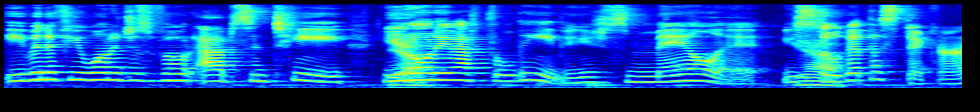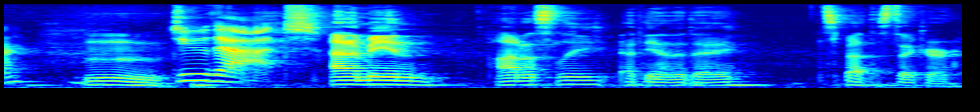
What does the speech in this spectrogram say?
even if you want to just vote absentee, you Yeah. don't even have to leave. You can just mail it. You Yeah. still get the sticker. Mm. Do that. And I mean, honestly, at the end of the day, it's about the sticker.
